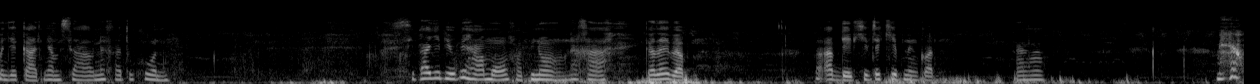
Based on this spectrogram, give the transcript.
บรรยากาศยามเช้านะคะทุกคนาเยายผิวไปหาหมอค่ะพี่น้องนะคะ ก็เลยแบบมาอัปเดตคลิปจะคลิปหนึ่งก่อนนะแมว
